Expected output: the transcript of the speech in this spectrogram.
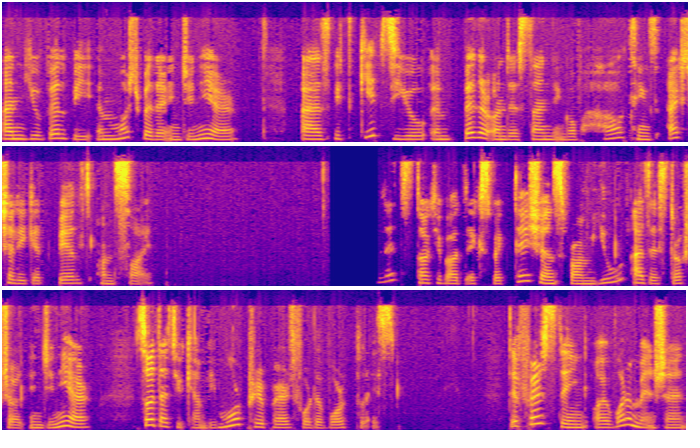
and you will be a much better engineer as it gives you a better understanding of how things actually get built on site. Let's talk about the expectations from you as a structural engineer so that you can be more prepared for the workplace. The first thing I want to mention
